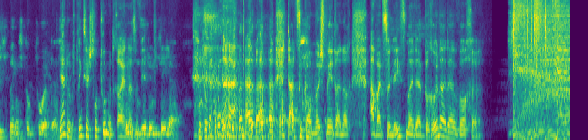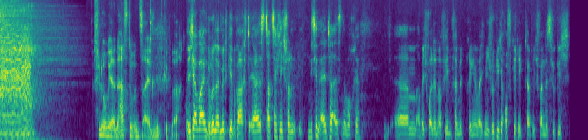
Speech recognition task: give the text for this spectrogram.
Ich bringe Struktur. Ja, du bringst ja Struktur mit rein. Also wir den Fehler. Dazu kommen wir später noch. Aber zunächst mal der Brüller der Woche. Florian, hast du uns einen mitgebracht? Ich habe einen Brüller mitgebracht. Er ist tatsächlich schon ein bisschen älter als eine Woche. Ähm, aber ich wollte ihn auf jeden Fall mitbringen, weil ich mich wirklich aufgeregt habe. Ich fand es wirklich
